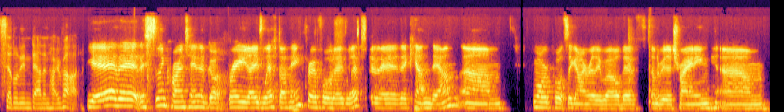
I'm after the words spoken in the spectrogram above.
settled in down in Hobart? Yeah, they're they're still in quarantine. They've got three days left, I think, three or four days left. So they're they're counting down. Um, more reports are going really well. They've done a bit of training um,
